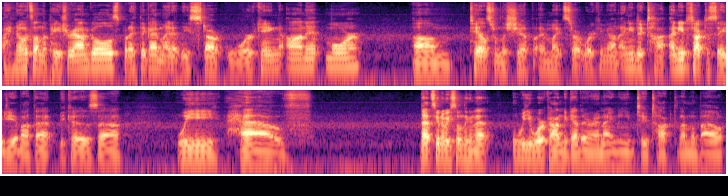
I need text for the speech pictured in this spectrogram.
I know it's on the Patreon goals, but I think I might at least start working on it more. Um Tales from the Ship I might start working on. I need to talk I need to talk to Seiji about that because uh we have that's going to be something that we work on together and I need to talk to them about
